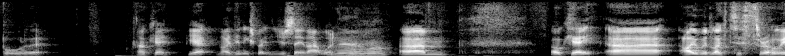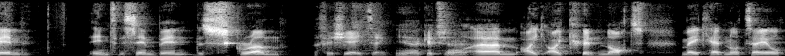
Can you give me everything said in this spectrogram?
bored of it. Okay, yeah, I didn't expect you to say that one. Yeah, well, Um, okay, uh, I would like to throw in into the sin bin the scrum officiating. yeah, good shout. Um, I I could not make head nor tail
